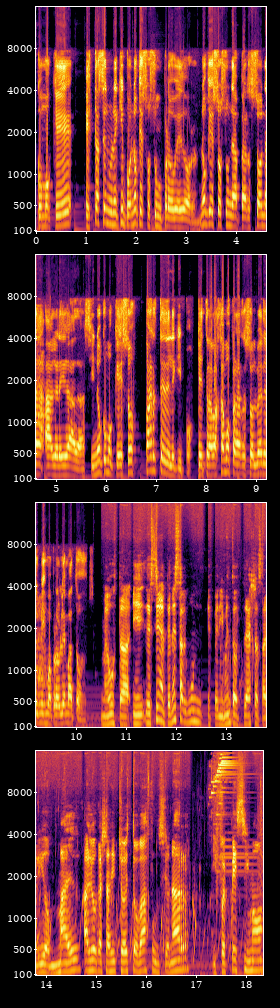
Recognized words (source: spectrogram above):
como que estás en un equipo, no que sos un proveedor, no que sos una persona agregada, sino como que sos parte del equipo, que trabajamos para resolver el mismo problema todos. Me gusta. Y decime, ¿tenés algún experimento que te haya salido mal? Algo que hayas dicho, esto va a funcionar y fue pésimo.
